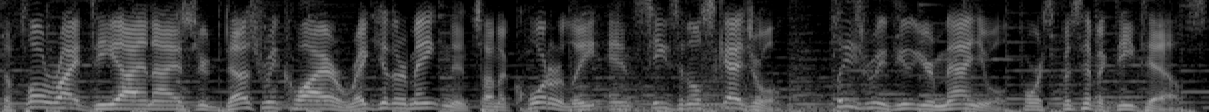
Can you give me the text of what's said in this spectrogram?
The Flow-Rite deionizer does require regular maintenance on a quarterly and seasonal schedule. Please review your manual for specific details.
